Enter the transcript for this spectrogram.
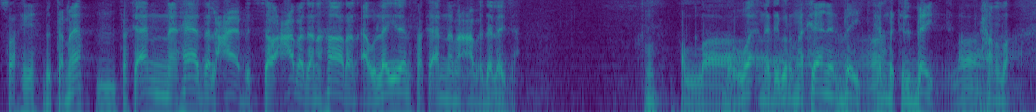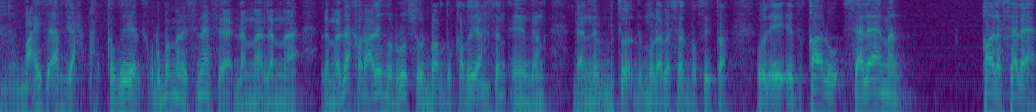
صحيح. بالتمام. فكأن هذا العابد سواء عبد نهارا أو ليلا فكأنما عبد ليلا. الله. بوأنا دي مكان البيت الله. كلمة البيت. الله. سبحان الله. وعايز أرجع قضية ربما نسيناها لما لما لما دخلوا عليه الرسل برضه قضية أحسن. إيه لأن ملابسات بسيطة. يقول إيه إذ قالوا سلاما قال سلام.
